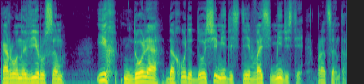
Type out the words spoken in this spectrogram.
коронавирусом их доля доходит до 70-80%.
